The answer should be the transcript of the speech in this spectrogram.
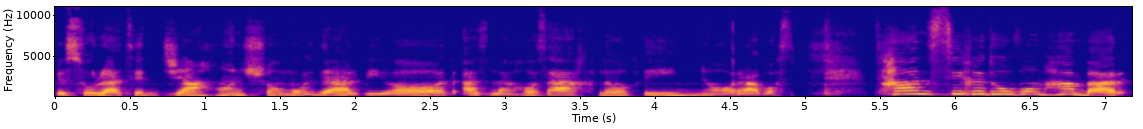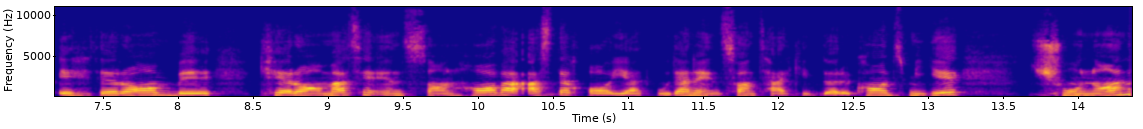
به صورت جهان شمول در بیاد از لحاظ اخلاقی نارواست. تنسیق دوم هم بر احترام به کرامت انسانها و اصل قایت بودن انسان تاکید داره. کانت میگه چنان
